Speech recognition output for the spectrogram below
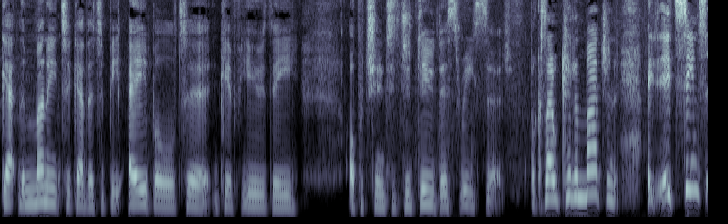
get the money together to be able to give you the opportunity to do this research because I can imagine it, it, seems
